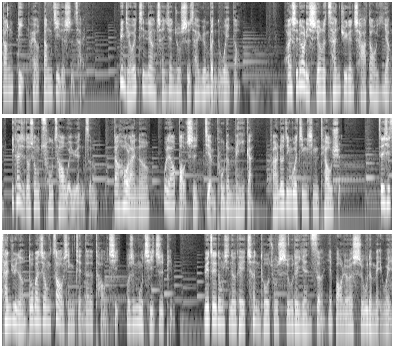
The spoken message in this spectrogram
当地还有当季的食材，并且会尽量呈现出食材原本的味道。怀石料理使用的餐具跟茶道一样，一开始都是用粗糙为原则，但后来呢，为了要保持简朴的美感，反而都经过精心挑选。这些餐具呢，多半是用造型简单的陶器或是木漆制品，因为这些东西呢，可以衬托出食物的颜色，也保留了食物的美味。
